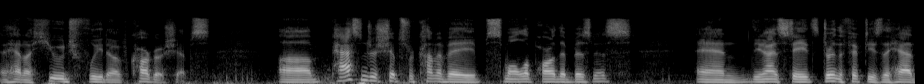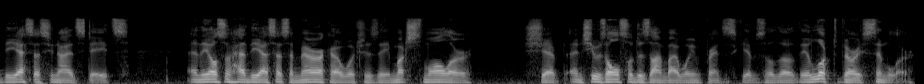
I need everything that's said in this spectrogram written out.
It had a huge fleet of cargo ships. Uh, passenger ships were kind of a smaller part of their business. And the United States, during the 50s, they had the SS United States, and they also had the SS America, which is a much smaller ship. And she was also designed by William Francis Gibbs, although they looked very similar.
